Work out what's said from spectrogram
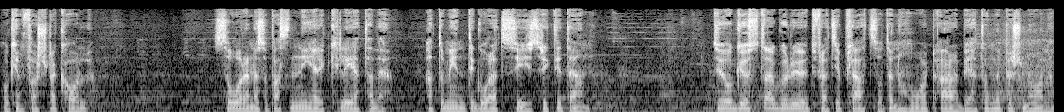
och en första koll. Såren är så pass nerkletade att de inte går att sys riktigt än. Du och Gustav går ut för att ge plats åt den hårt arbetande personalen.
